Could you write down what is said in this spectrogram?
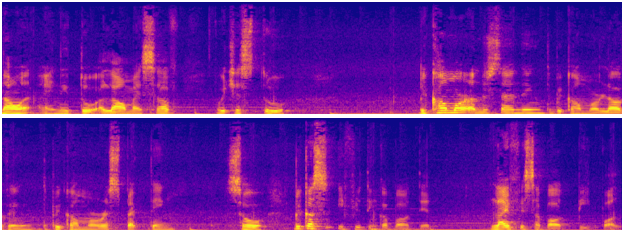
now i need to allow myself which is to become more understanding to become more loving to become more respecting. So because if you think about it life is about people.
